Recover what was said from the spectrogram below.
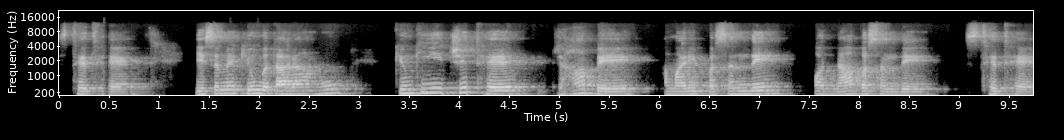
स्थित है। ये सब मैं क्यों बता रहा हूँ? क्योंकि ये चित है जहाँ पे हमारी पसंदे और नापसंदे स्थित है।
